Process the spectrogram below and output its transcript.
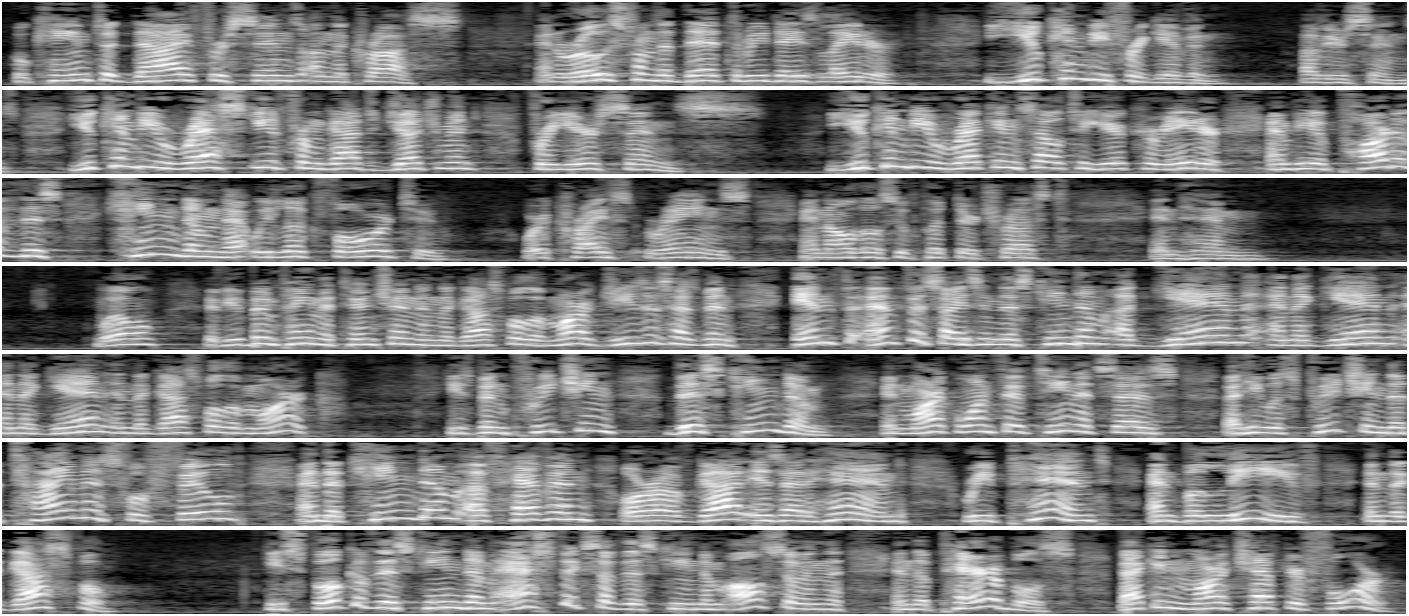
who came to die for sins on the cross and rose from the dead three days later. You can be forgiven of your sins. You can be rescued from God's judgment for your sins. You can be reconciled to your Creator and be a part of this kingdom that we look forward to, where Christ reigns and all those who put their trust in Him. Well, if you've been paying attention in the Gospel of Mark, Jesus has been emphasizing this kingdom again and again and again in the Gospel of Mark. He's been preaching this kingdom. In Mark 1:15 it says that he was preaching the time is fulfilled and the kingdom of heaven or of God is at hand. Repent and believe in the gospel. He spoke of this kingdom, aspects of this kingdom also in the in the parables back in Mark chapter 4.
